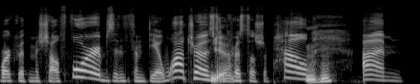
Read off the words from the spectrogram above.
worked with Michelle Forbes and Cynthia Watros Yeah. and Crystal Chappell. Mm-hmm. Um,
